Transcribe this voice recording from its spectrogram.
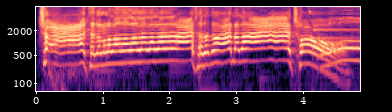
차 자자라라라라라라라 자자라라라 차.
